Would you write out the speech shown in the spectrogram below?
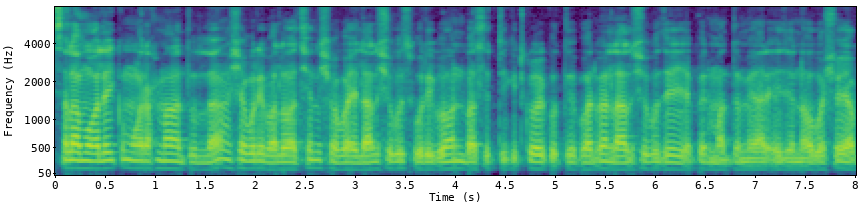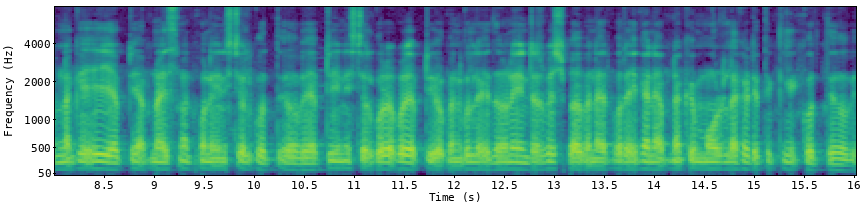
আসসালামু আলাইকুম রহমতুল্লাহ। আশা করি ভালো আছেন। সবাই লাল সবুজ পরিবহন বাসের টিকিট ক্রয় করতে পারবেন। লাল সবুজ এই অ্যাপের মাধ্যমে। আর এই জন্য অবশ্যই আপনাকে এই অ্যাপটি আপনার স্মার্টফোনে ইনস্টল করতে হবে। অ্যাপটি ইনস্টল করার পর অ্যাপটি ওপেন করলে এই ধরনের ইন্টারফেস পাবেন। এরপরে এখানে আপনাকে মোর লেখাটিতে ক্লিক করতে হবে।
